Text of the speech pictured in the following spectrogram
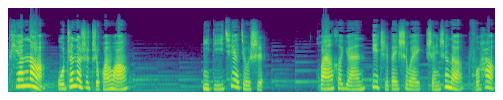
天哪，我真的是指环王！你的确就是。环和圆一直被视为神圣的符号，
